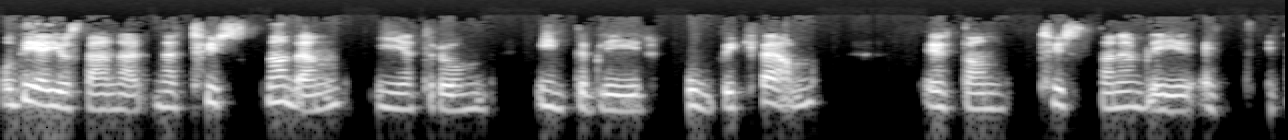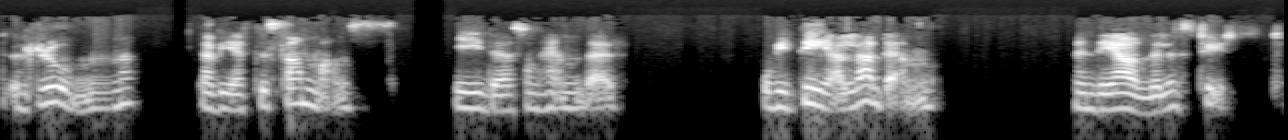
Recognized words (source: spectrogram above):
Och det är just det här när, när tystnaden i ett rum inte blir obekväm, utan tystnaden blir ett, ett rum där vi är tillsammans i det som händer. Och vi delar den, men det är alldeles tyst.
